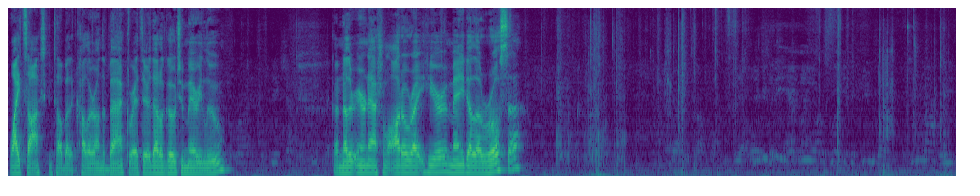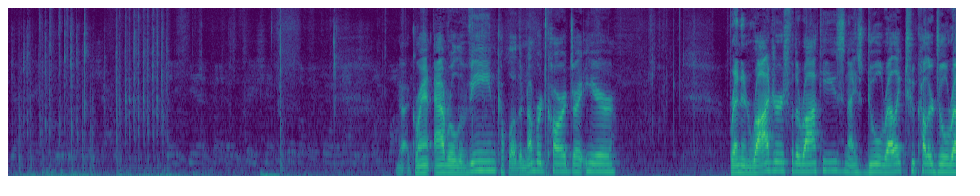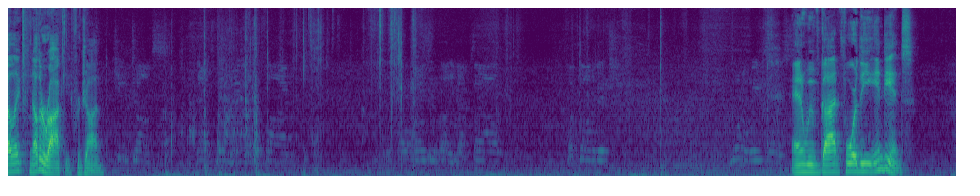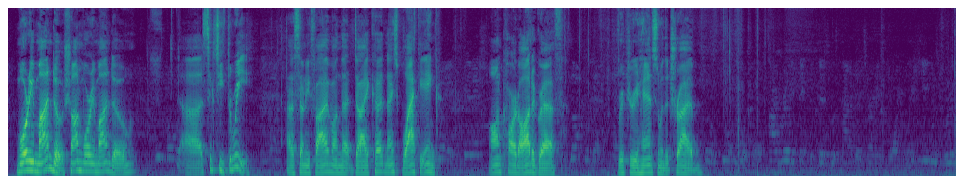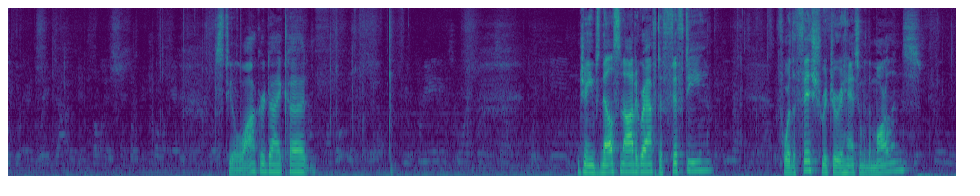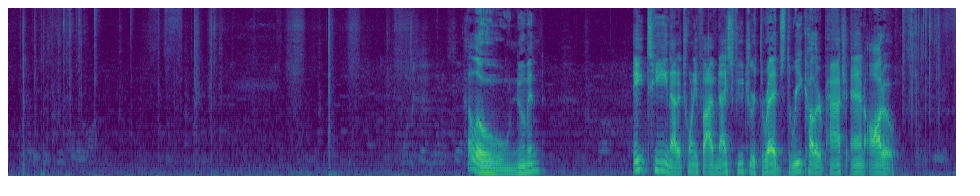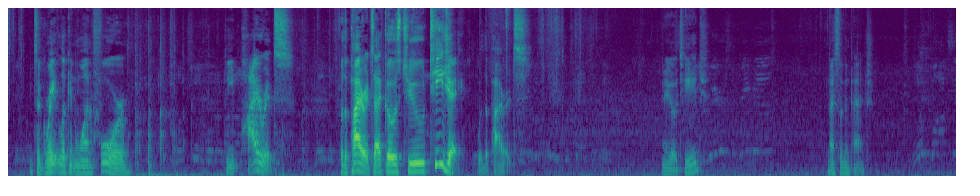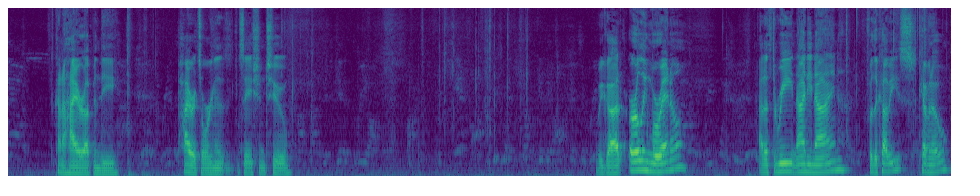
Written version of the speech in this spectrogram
White Sox, you can tell by the color on the back right there. That'll go to Mary Lou. Got another international auto right here. Manny De La Rosa. Grant Avril Lavigne, a couple other numbered cards right here. Brendan Rodgers for the Rockies. Nice dual relic, two color dual relic. Another Rocky for John. And we've got for the Indians, Morimondo, Sean Morimondo, uh, 63 out of 75 on that die cut. Nice black ink on card autograph. Richard Hansen with the tribe. Steele Walker die cut. James Nelson autograph to 50 for the Fish. Richard Hansen with the Marlins. Hello, Newman. 18 out of 25. Nice future threads. Three color patch and auto. It's a great looking one for the Pirates. For the Pirates, that goes to TJ with the Pirates. There you go, TJ. Nice looking patch. It's kind of higher up in the Pirates organization, too. We got Erling Moreno out of 399 for the Cubbies. Kevin O.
